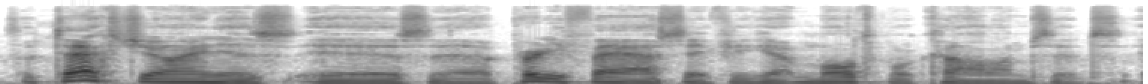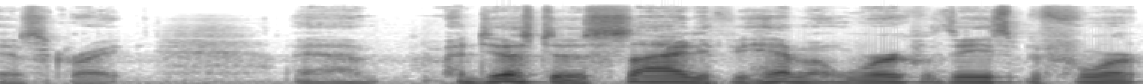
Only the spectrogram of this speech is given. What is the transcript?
So text join is, is uh, pretty fast. If you've got multiple columns, it's, it's great. Uh, just as a side, if you haven't worked with these before,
